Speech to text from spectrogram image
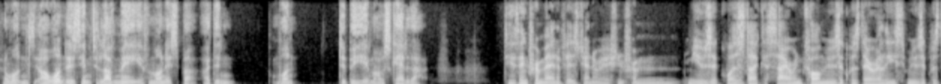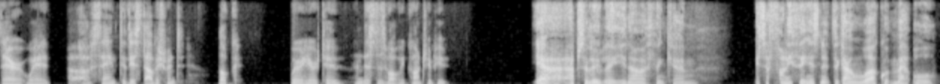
and I wanted I wanted him to love me, if I'm honest, but I didn't want to be him. I was scared of that. Do you think for men of his generation, from music was like a siren call? Music was their release. Music was their way of saying to the establishment, "Look, we're here too, and this is what we contribute." Yeah, absolutely. You know, I think um, it's a funny thing, isn't it, to go and work with metal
